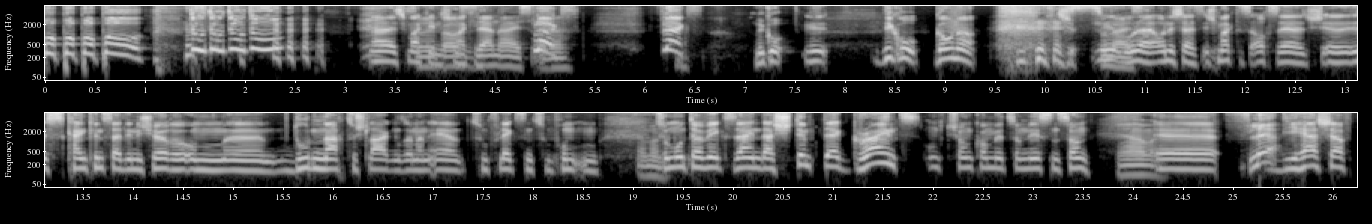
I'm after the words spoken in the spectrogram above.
po, po, po, po. Du, du, du, du! äh, ich mag So, ihn, ich mag ihn. sehr nice. Flex! Flex! Alter. Nico. Äh, Nico, Gona. so nee, nice. Bruder, ohne Scheiß. Ich mag das auch sehr. Ich, äh, ist kein Künstler, den ich höre, um äh, Duden nachzuschlagen, sondern eher zum Flexen, zum Pumpen, Ja, zum Unterwegssein. Da stimmt der Grind. Und schon kommen wir zum nächsten Song. Ja, Mann. Äh, Flair. die Herrschaft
